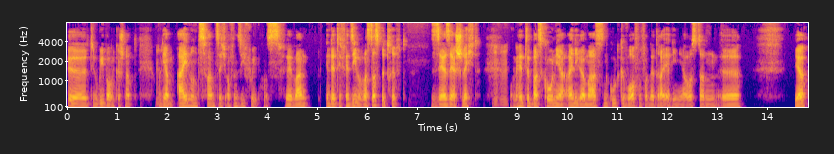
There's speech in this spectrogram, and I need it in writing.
äh, den Rebound geschnappt. Und die Mhm. haben 21 Offensiv-Rebounds. Wir waren in der Defensive, was das betrifft, sehr, sehr schlecht. Mhm. Und hätte Baskonia einigermaßen gut geworfen von der Dreierlinie aus, dann, äh, ja,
